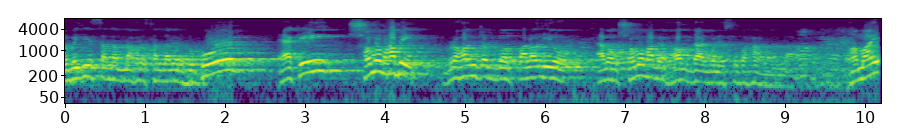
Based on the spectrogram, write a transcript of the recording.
নবীজি সাল্লাহ সাল্লামের হুকুম একই সমভাবে গ্রহণযোগ্য, পালনীয় এবং সমভাবে হকদার বলে সুবাহান আল্লাহ আমাই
